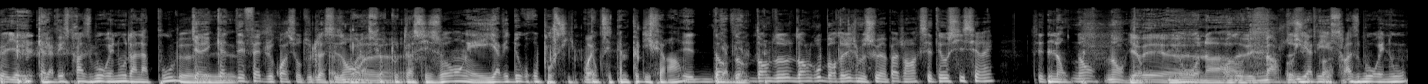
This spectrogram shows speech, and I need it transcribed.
il, y avait quatre, il y avait Strasbourg et nous dans la poule. Il y avait quatre défaites, je crois, sur toute la saison. Voilà, sur toute la saison. Et il y avait deux groupes aussi. Ouais. Donc c'était un peu différent. Et dans, avait... dans, dans, le, dans le groupe bordelais, je me souviens pas, Jean-Marc, c'était aussi serré? Non. non, non, il y avait, nous, on, a, on avait une marge de Il y avait Strasbourg et nous.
